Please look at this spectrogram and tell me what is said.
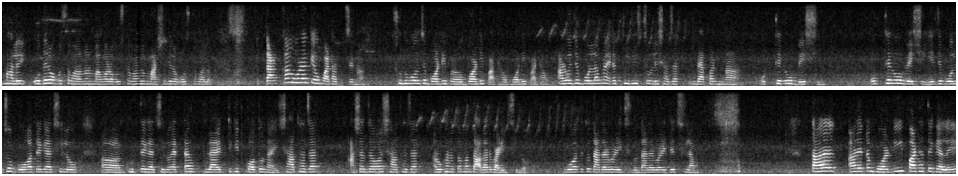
ভালোই, ওদের অবস্থা ভালো না মামার অবস্থা ভালো, মাসিদের অবস্থা ভালো। টাকা ওরা কেউ পাঠাচ্ছে না। শুধু বলছে বডি বডি পাঠাও বডি পাঠাও। আর ওই যে বললাম না, এটা তিরিশ, চল্লিশ হাজার ব্যাপার না, ওর থেকেও বেশি। ওর থেকেও বেশি। এই যে বলছো গোয়াতে গেছিল ঘুরতে গেছিল, একটা ফ্লাইট টিকিট কত নাই? সাত হাজার, আসা যাওয়া সাত হাজার। আর ওখানে তো আমার দাদার বাড়ি ছিল। গোয়াতে তো দাদার বাড়ি ছিল, দাদার বাড়িতে ছিলাম। তার, আর একটা বডি পাঠাতে গেলে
